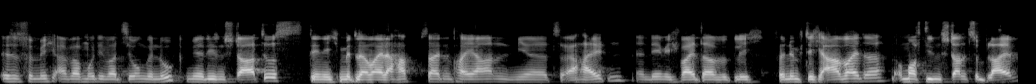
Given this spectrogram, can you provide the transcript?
ist es für mich einfach Motivation genug, mir diesen Status, den ich mittlerweile habe seit ein paar Jahren, mir zu erhalten, indem ich weiter wirklich vernünftig arbeite, um auf diesem Stand zu bleiben.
